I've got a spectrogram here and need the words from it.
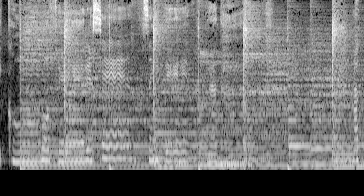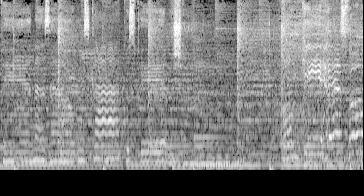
E como oferecer sem ter pra dar apenas alguns cacos pelo chão? Com que restou?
